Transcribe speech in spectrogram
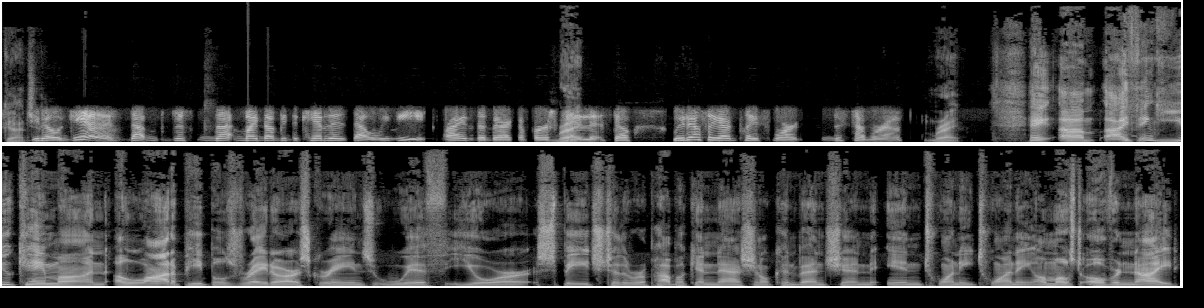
gotcha. you know, again, that just that might not be the candidate that we need, right? The America first right. candidate. So we definitely got to play smart this time around. Right. Hey, um, I think you came on a lot of people's radar screens with your speech to the Republican National Convention in 2020. Almost overnight,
